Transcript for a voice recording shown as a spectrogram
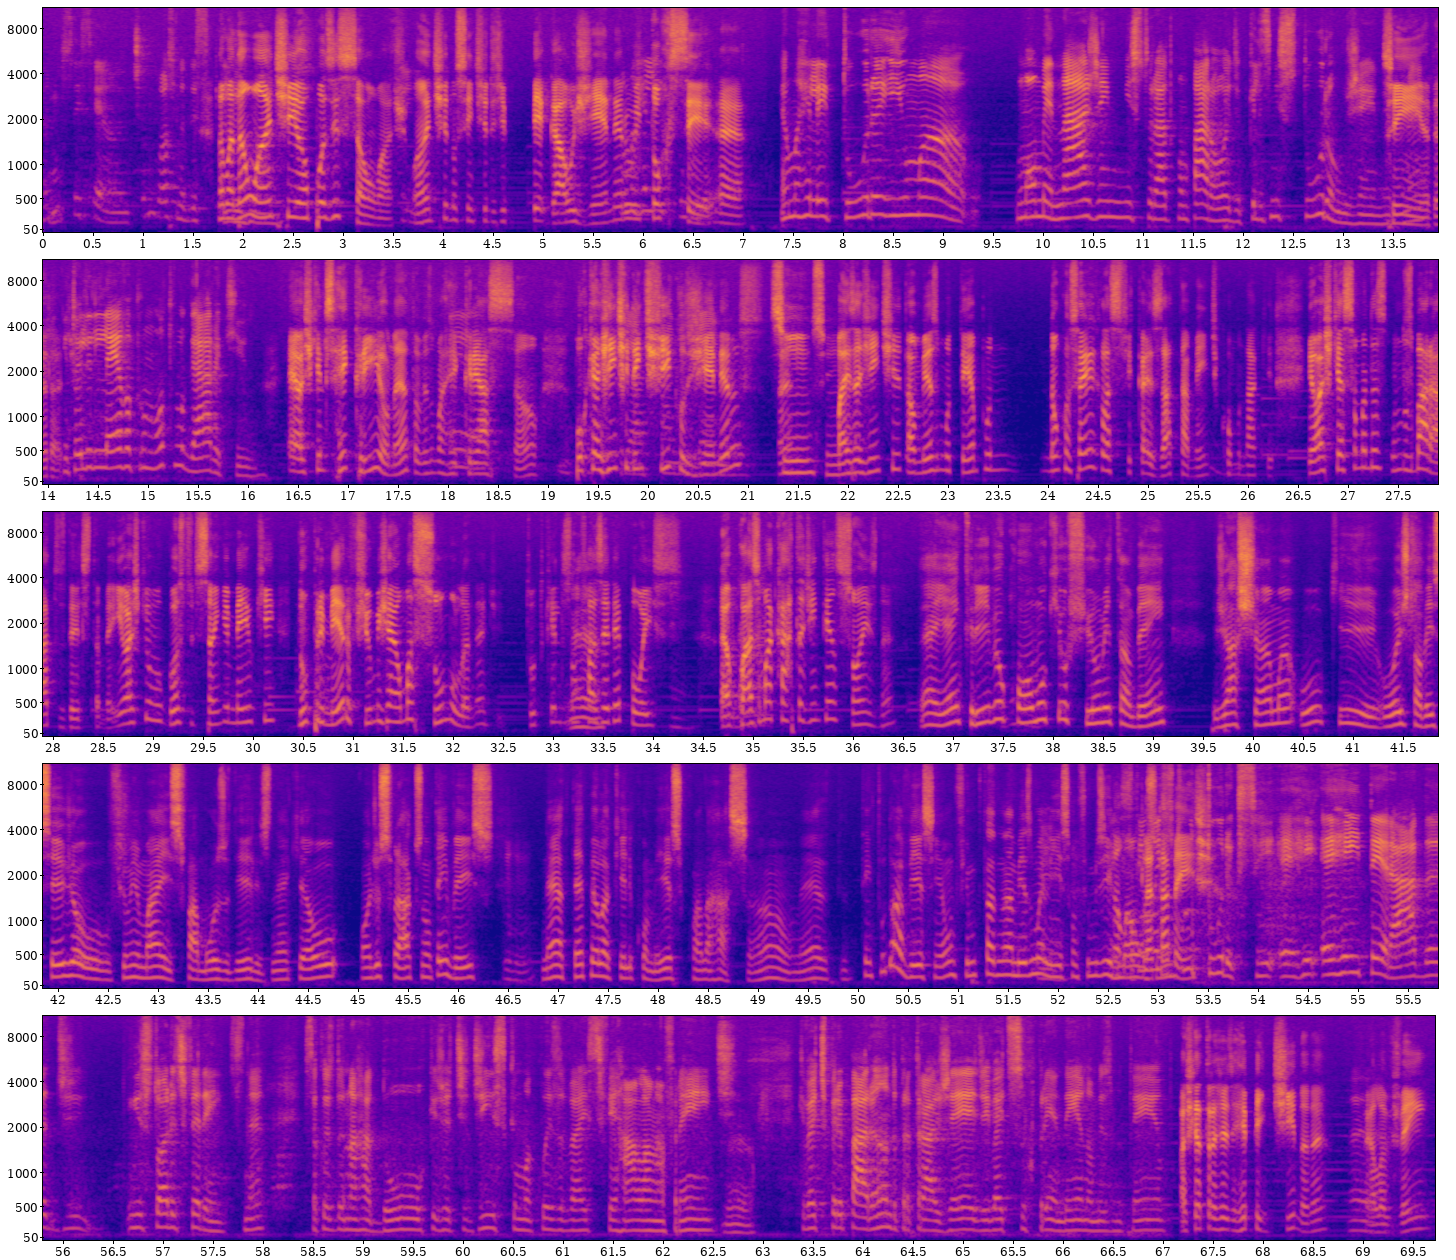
Eu não sei se é anti, eu não gosto muito desse Não, mas não anti-oposição, eu acho. Sim. Anti no sentido de pegar o gênero É e torcer. É. É uma releitura e uma, uma homenagem misturada com paródia, porque eles misturam o gênero. Sim, né? é verdade. Então ele leva para um outro lugar aquilo. É, eu acho que eles recriam, né? Talvez uma recriação. Porque a gente identifica os gêneros, né? Sim, sim. mas a gente, ao mesmo tempo, não consegue classificar exatamente como naquilo. Eu acho que esse é uma das- um dos baratos deles também. E eu acho que o Gosto de Sangue meio que, no primeiro filme, já é uma súmula, né? De tudo que eles vão É. fazer depois. É. quase uma carta de intenções, né? É, e é incrível como que o filme também já chama o que hoje talvez seja o filme mais famoso deles, né? Que é o Onde os Fracos Não Têm Vez, Uhum. né? Até pelo aquele começo com a narração, né? Tem tudo a ver, assim. É um filme que tá na mesma linha, são filmes irmãos. Tem uma completamente. estrutura que se- é, re- é reiterada de, em histórias diferentes, né? Essa coisa do narrador, que já te diz que uma coisa vai se ferrar lá na frente, É. que vai te preparando para tragédia e vai te surpreendendo ao mesmo tempo. Acho que a tragédia repentina, né? É. Ela vem.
